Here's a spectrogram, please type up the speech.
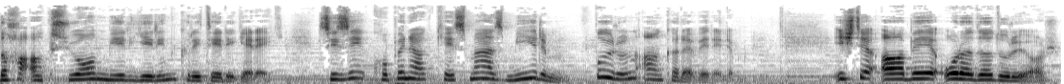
daha aksiyon bir yerin kriteri gerek. Sizi Kopenhag kesmez mirim? Buyurun Ankara verelim. İşte AB orada duruyor.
